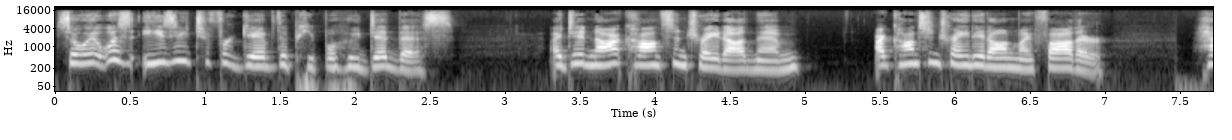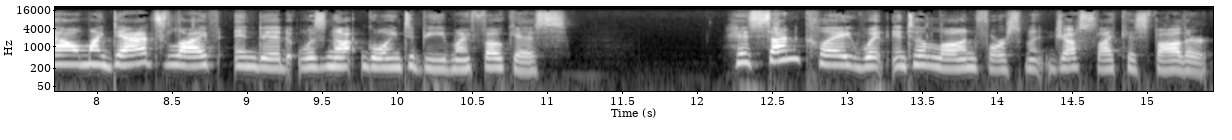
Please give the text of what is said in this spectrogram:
so it was easy to forgive the people who did this. I did not concentrate on them, I concentrated on my father. How my dad's life ended was not going to be my focus. His son Clay went into law enforcement just like his father.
